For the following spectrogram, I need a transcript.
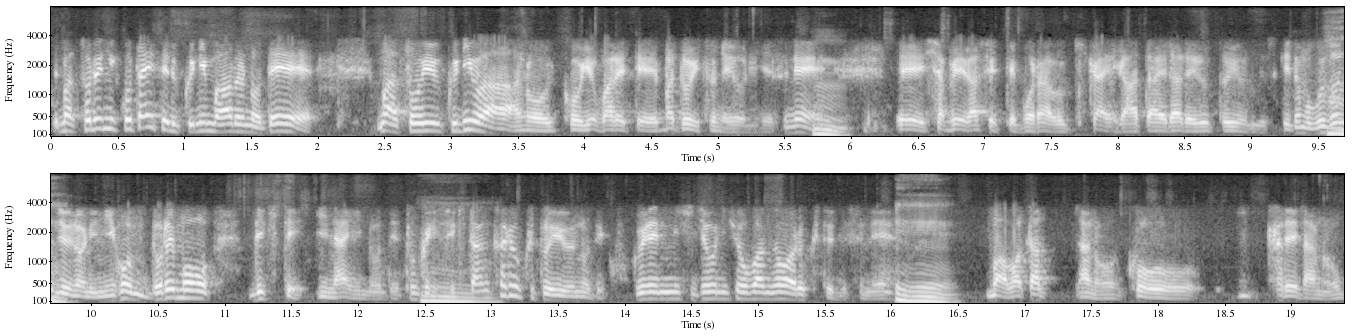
でまあ、それに応えてる国もあるので、まあ、そういう国はあのこう呼ばれて、まあ、ドイツのようにですね、うん、えー、喋らせてもらう機会が与えられるというんですけども、ご存知のように日本、どれもできていないので、特に石炭火力というので、国連に非常に評判が悪くてですね、えー、まあ、わかあのこう彼らの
